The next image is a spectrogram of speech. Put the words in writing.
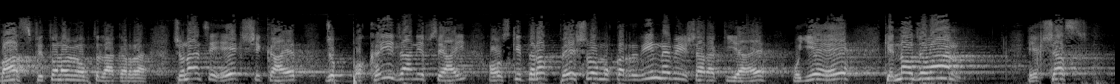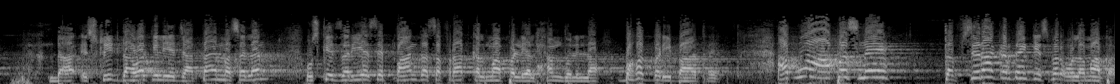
بعض فتنوں میں مبتلا کر رہا ہے۔ چنانچہ ایک شکایت جو بکئی جانب سے آئی اور اس کی طرف پیشرو مقررین نے بھی اشارہ کیا ہے، وہ یہ ہے کہ نوجوان، ایک شخص اسٹریٹ دعوی کے لیے جاتا ہے مثلا اس کے ذریعے سے پانچ دس افراد کلمہ پڑھ لیا، الحمدللہ، بہت بڑی بات ہے۔ اب وہ آپس میں تبصرہ کرتے ہیں کس پر؟ علماء پر۔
